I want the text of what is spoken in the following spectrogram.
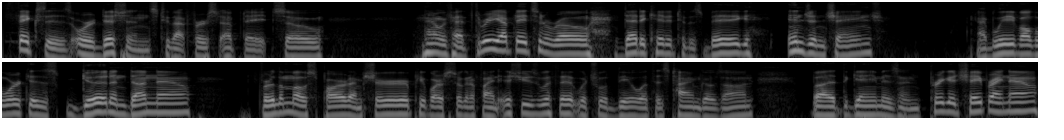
fixes or additions to that first update. So now we've had three updates in a row dedicated to this big engine change. I believe all the work is good and done now for the most part. I'm sure people are still going to find issues with it, which we'll deal with as time goes on. But the game is in pretty good shape right now.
